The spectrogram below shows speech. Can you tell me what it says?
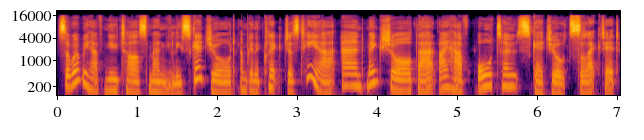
So where we have new tasks manually scheduled, I'm going to click just here and make sure that I have auto scheduled selected.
